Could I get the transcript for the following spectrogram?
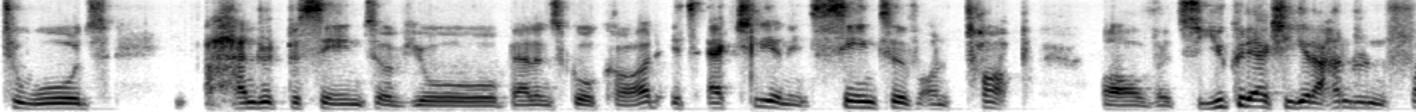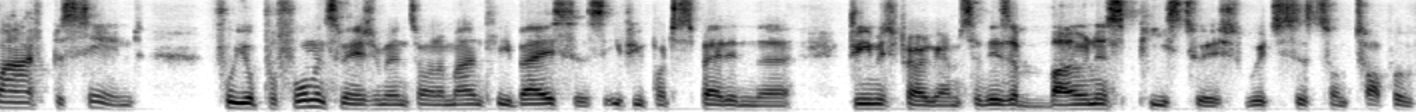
towards 100% of your balance scorecard. It's actually an incentive on top of it. So you could actually get 105% for your performance measurement on a monthly basis if you participate in the Dreams program. So there's a bonus piece to it which sits on top of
